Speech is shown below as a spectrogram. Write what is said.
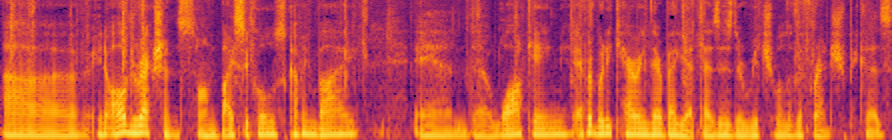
uh, in all directions on bicycles coming by and uh, walking, everybody carrying their baguette, as is the ritual of the French, because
